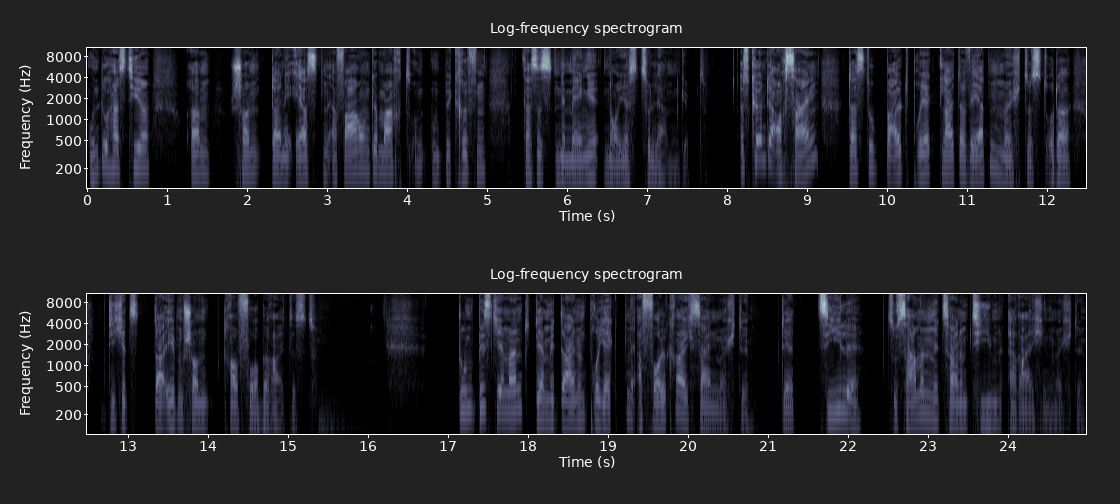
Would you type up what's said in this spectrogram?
Und du hast hier ähm, schon deine ersten Erfahrungen gemacht und, und begriffen, dass es eine Menge Neues zu lernen gibt. Es könnte auch sein, dass du bald Projektleiter werden möchtest oder dich jetzt da eben schon drauf vorbereitest. Du bist jemand, der mit deinen Projekten erfolgreich sein möchte, der Ziele zusammen mit seinem Team erreichen möchte.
